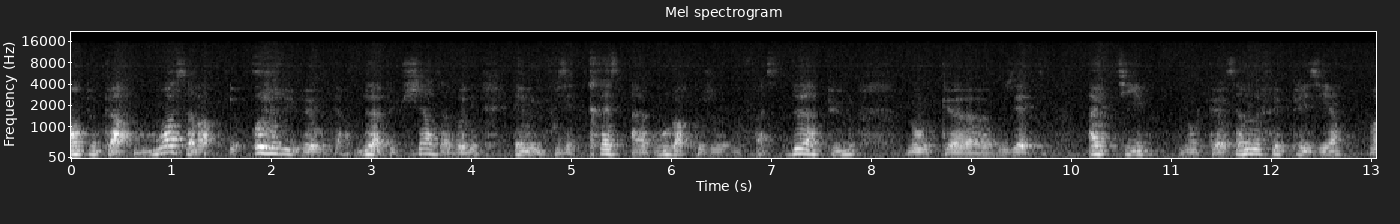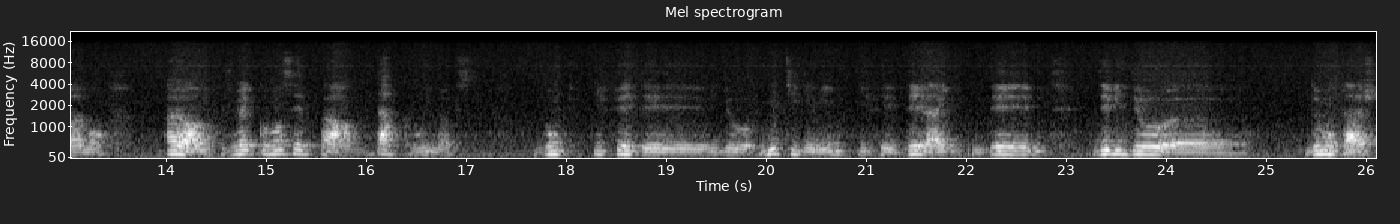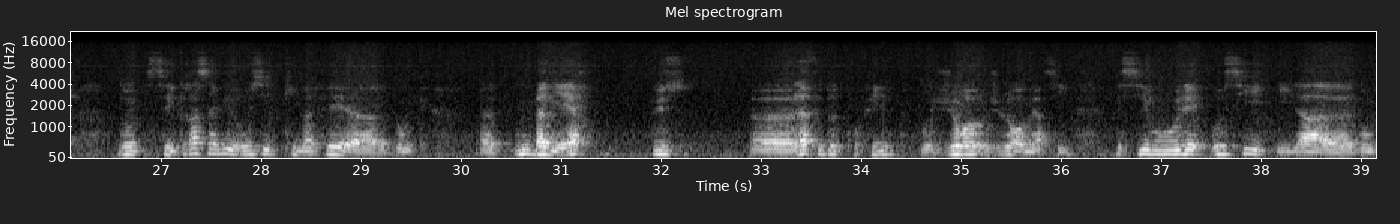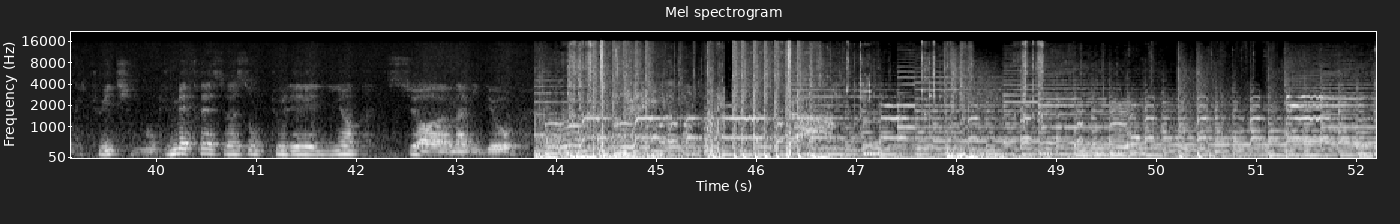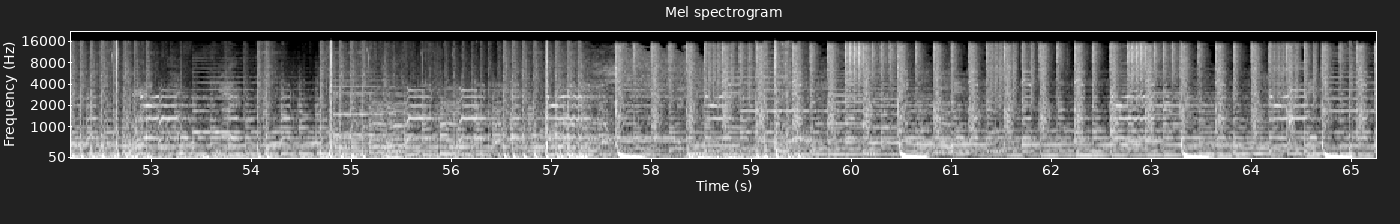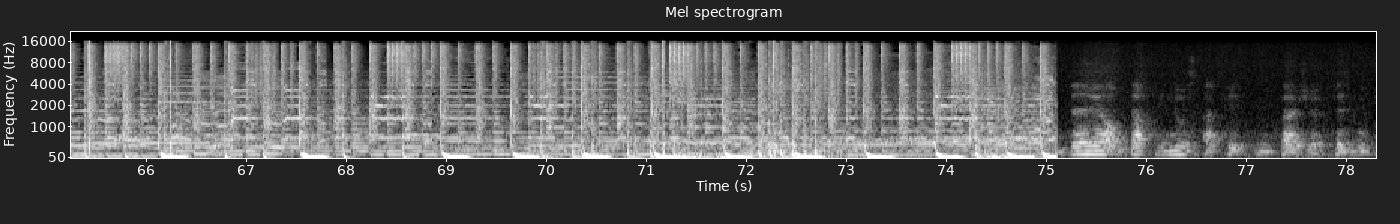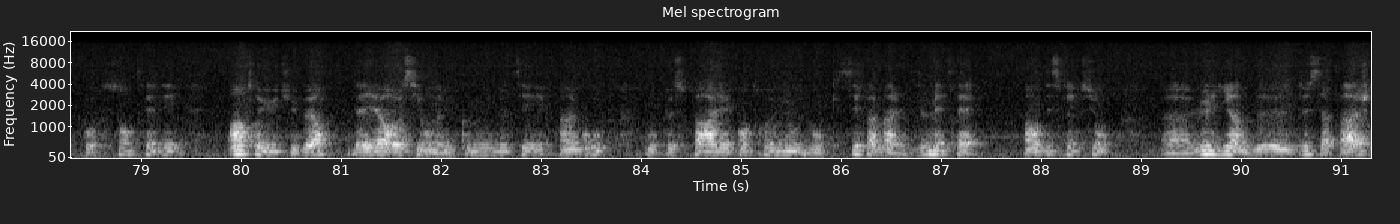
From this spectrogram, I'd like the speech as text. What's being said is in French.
En tout cas, moi ça va. Et aujourd'hui, je vais vous faire de la pub, chers abonnés. Et oui, vous êtes 13 à vouloir que je vous fasse de la pub. Donc, euh, vous êtes actifs. Donc, euh, ça me fait plaisir, vraiment. Alors, je vais commencer par Dark Winox. Donc, il fait des vidéos multigaming, il fait des lives, des, des vidéos euh, de montage. Donc, c'est grâce à lui aussi qu'il m'a fait donc une bannière plus la photo de profil. Donc, je, je le remercie. Et si vous voulez aussi, il a euh, donc Twitch. Donc je mettrai de toute façon tous les liens sur euh, ma vidéo. Windows a fait une page Facebook pour s'entraider entre youtubeurs. D'ailleurs aussi on a une communauté, un groupe on peut se parler entre nous, donc c'est pas mal. Je mettrai en description euh, le lien de, sa page.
